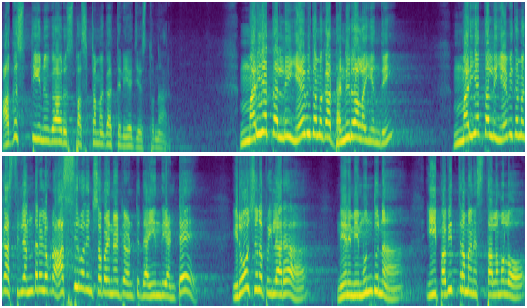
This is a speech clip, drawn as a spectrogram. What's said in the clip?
అగస్తీను గారు స్పష్టముగా తెలియజేస్తున్నారు. మరియ తల్లి ఏ విధముగా ధన్యురాలయ్యింది? మరియ తల్లి ఏ విధముగా స్త్రీలందరిలో కూడా ఆశీర్వదించబడినటువంటిది అయింది అంటే ఈ రోజున పిల్లారా నేను మీ ముందున ఈ పవిత్రమైన స్థలములో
